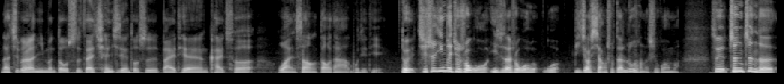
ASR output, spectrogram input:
那基本上你们都是在前几天都是白天开车，晚上到达目的地。对，其实因为就是说我一直在说我我比较享受在路上的时光嘛，所以真正的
